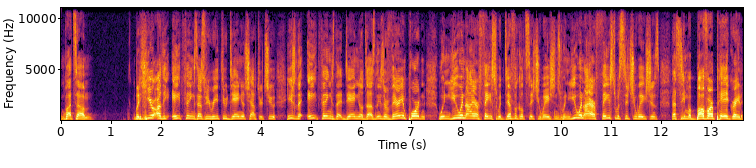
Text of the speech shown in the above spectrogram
But um, but here are the eight things as we read through Daniel chapter 2. These are the eight things that Daniel does. And these are very important when you and I are faced with difficult situations, when you and I are faced with situations that seem above our pay grade,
